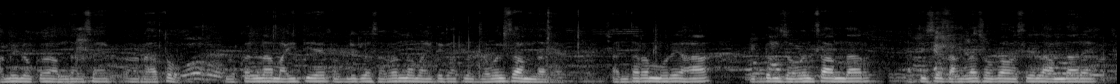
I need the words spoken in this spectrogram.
आम्ही लोक आमदार साहेब राहतो. लोकांना माहिती आहे. पब्लिकला सर्वांना माहिती आहे का आपला जवळचा आमदार आहे. शांताराम मोरे हा एकदम जवळचा आमदार. अतिशय चांगला स्वभाव असलेला आमदार आहे.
